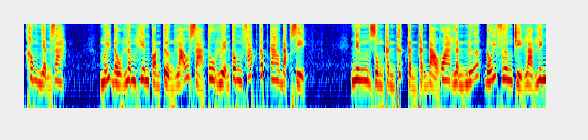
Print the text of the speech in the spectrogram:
không nhận ra. Mới đầu Lâm Hiên còn tưởng lão giả tu luyện công pháp cấp cao đặc dị. Nhưng dùng thần thức cẩn thận đảo qua lần nữa đối phương chỉ là linh.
